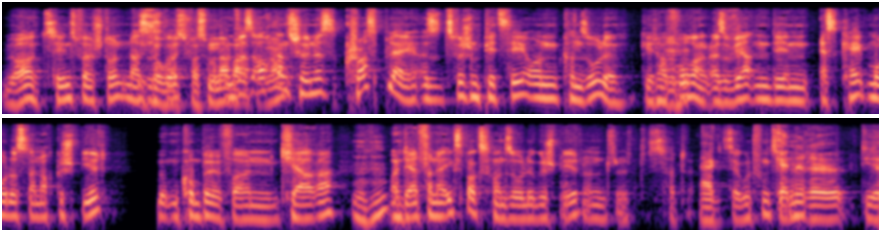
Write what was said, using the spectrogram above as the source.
ja, 10, 12 Stunden. Das ist sowas, was man Und was auch ne? ganz schön ist, Crossplay, also zwischen PC und Konsole, geht hervorragend. Mhm. Also wir hatten den Escape-Modus dann noch gespielt mit einem Kumpel von Chiara mhm. und der hat von der Xbox-Konsole gespielt und das hat ja, sehr gut funktioniert. Generell, die,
